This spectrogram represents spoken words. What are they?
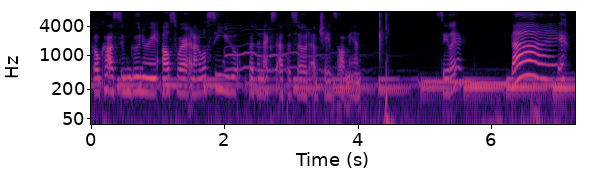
Go cause some goonery elsewhere, and I will see you for the next episode of Chainsaw Man. See you later. Bye.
